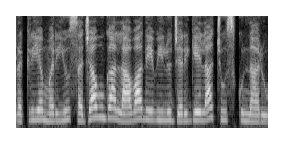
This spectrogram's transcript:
ప్రక్రియ మరియు సజావుగా లావాదేవీలు జరిగేలా చూసుకున్నారు.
